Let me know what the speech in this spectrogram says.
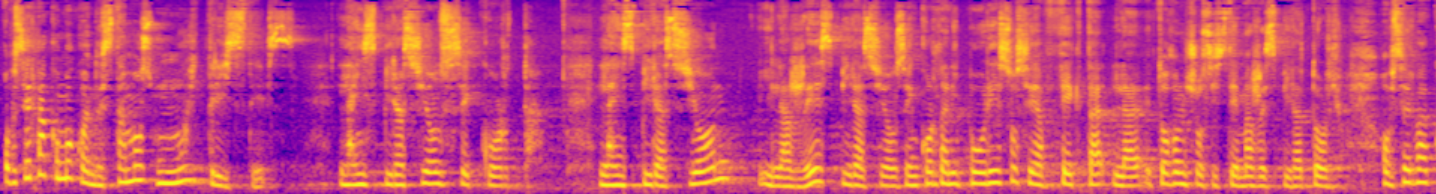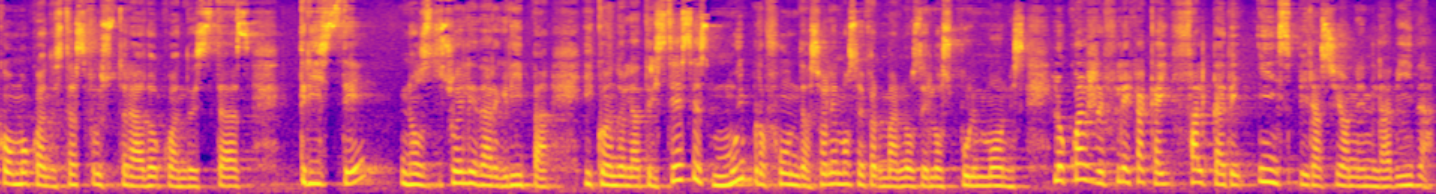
observa cómo cuando estamos muy tristes, la inspiración se corta. La inspiración y la respiración se encortan y por eso se afecta todo nuestro sistema respiratorio. Observa cómo cuando estás frustrado, cuando estás triste, nos suele dar gripa y cuando la tristeza es muy profunda solemos enfermarnos de los pulmones, lo cual refleja que hay falta de inspiración en la vida.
